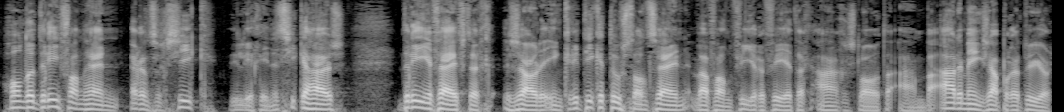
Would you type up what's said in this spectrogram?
103 van hen ernstig ziek, die liggen in het ziekenhuis. 53 zouden in kritieke toestand zijn, waarvan 44 aangesloten aan beademingsapparatuur.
